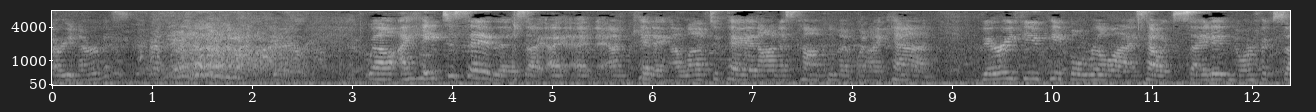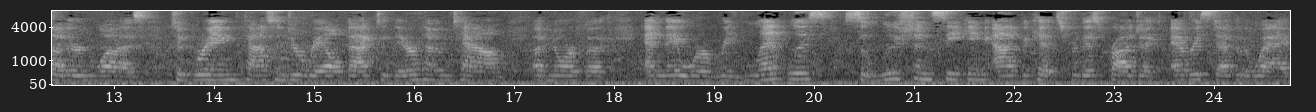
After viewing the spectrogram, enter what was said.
are you nervous? well, I hate to say this. I, I, I'm kidding. I love to pay an honest compliment when I can. Very few people realize how excited Norfolk Southern was to bring passenger rail back to their hometown of Norfolk and they were relentless solution seeking advocates for this project every step of the way.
